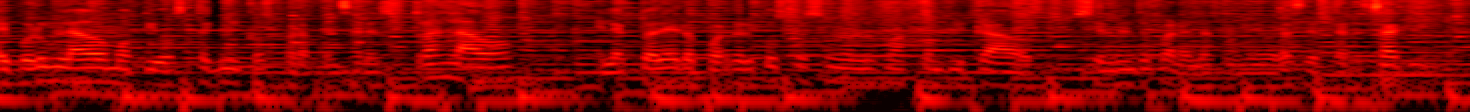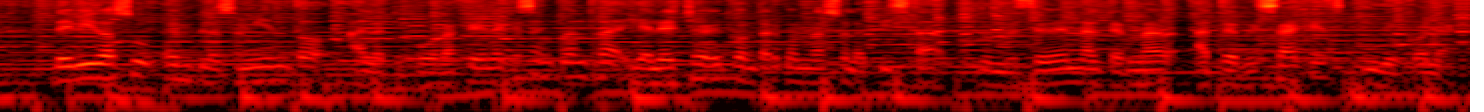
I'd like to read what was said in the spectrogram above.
Hay por un lado motivos técnicos para pensar en su traslado. El actual aeropuerto del Cusco es uno de los más complicados, especialmente para las maniobras de aterrizaje, debido a su emplazamiento, a la topografía en la que se encuentra y al hecho de contar con una sola pista donde se deben alternar aterrizajes y decolajes.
